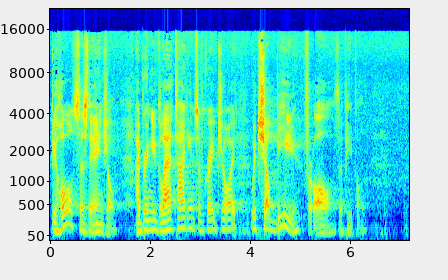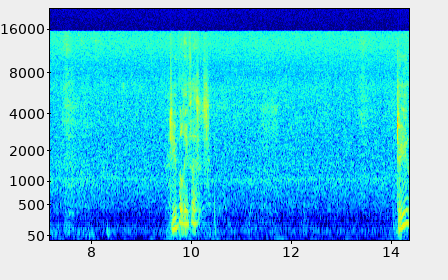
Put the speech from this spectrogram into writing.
Behold, says the angel, I bring you glad tidings of great joy, which shall be for all the people. Do you believe this? Do you?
